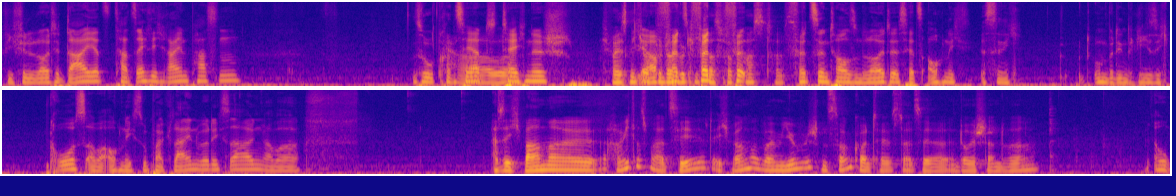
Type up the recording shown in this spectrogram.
wie viele Leute da jetzt tatsächlich reinpassen. So konzerttechnisch. Ich weiß nicht, Ja, ob du da 40 wirklich was 40 verpasst hast. 14.000 Leute ist jetzt auch nicht, ist nicht unbedingt riesig groß, aber auch nicht super klein, würde ich sagen. Aber Also ich war mal, habe ich das mal erzählt? Ich war mal beim Eurovision Song Contest, als er in Deutschland war. Oh.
